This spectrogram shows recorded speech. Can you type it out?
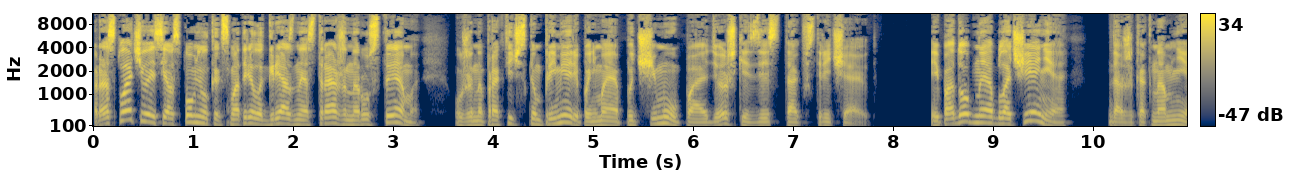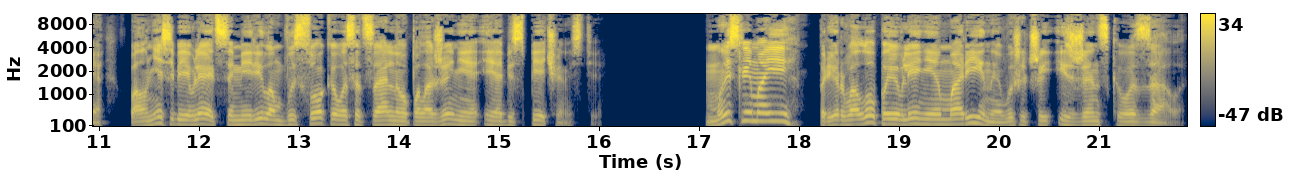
Расплачиваясь, я вспомнил, как смотрела грязная стража на Рустема, уже на практическом примере, понимая, почему по одежке здесь так встречают. И подобное облачение, даже как на мне, вполне себе является мерилом высокого социального положения и обеспеченности. Мысли мои прервало появление Марины, вышедшей из женского зала.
